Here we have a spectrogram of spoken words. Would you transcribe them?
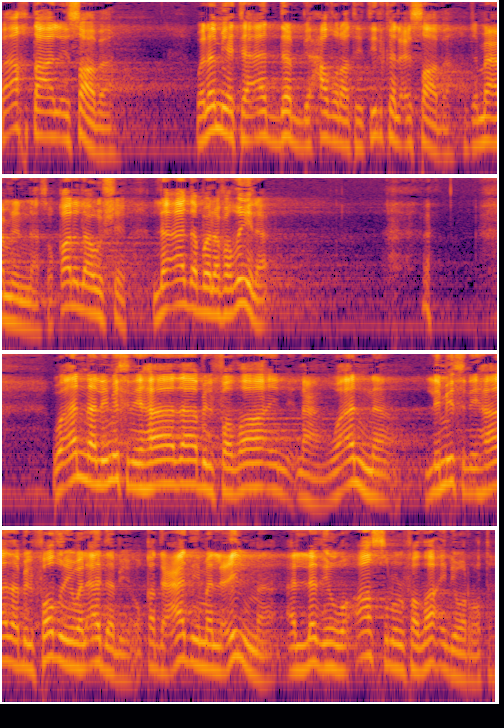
فأخطأ الإصابة ولم يتأدب بحضرة تلك العصابة جماعة من الناس. وقال له الشيخ لا أدب ولا فضيلة. وأن لمثل هذا بالفضائل نعم وأن لمثل هذا بالفضل والأدب وقد عدم العلم الذي هو أصل الفضائل والرتب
